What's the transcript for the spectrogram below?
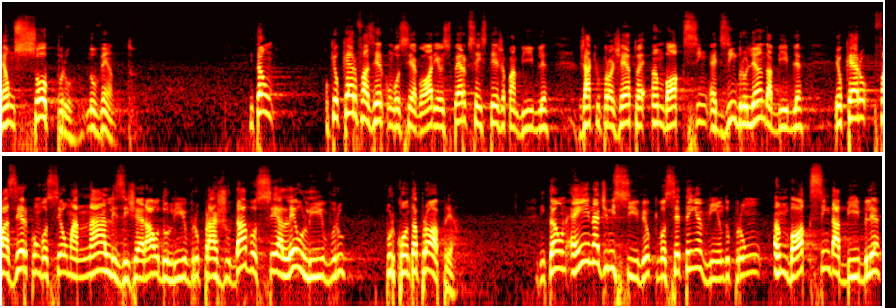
é um sopro no vento. Então, o que eu quero fazer com você agora, e eu espero que você esteja com a Bíblia, já que o projeto é unboxing, é desembrulhando a Bíblia, eu quero fazer com você uma análise geral do livro para ajudar você a ler o livro por conta própria. Então, é inadmissível que você tenha vindo para um unboxing da Bíblia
